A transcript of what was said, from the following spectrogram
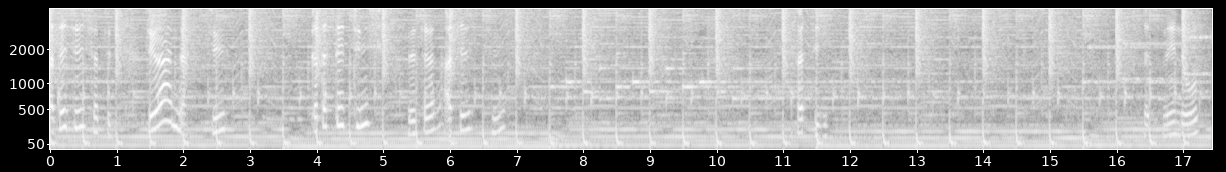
あ、ちチにし、あち。違うんだ。チ。かたて、ちにし。で、ちら、あち、ちにし。あっちに。ねえ、どう？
